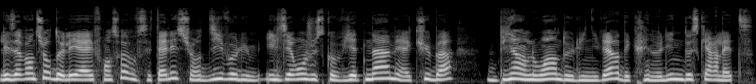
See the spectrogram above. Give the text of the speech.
Les aventures de Léa et François vont s'étaler sur dix volumes. Ils iront jusqu'au Vietnam et à Cuba, bien loin de l'univers des crinolines de Scarlett.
